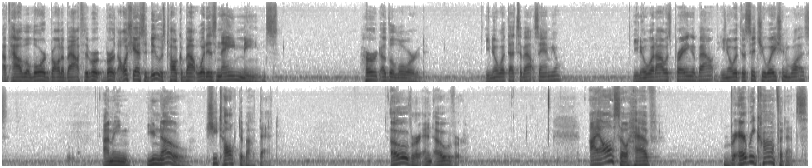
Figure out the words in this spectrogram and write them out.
of how the Lord brought about the birth. All she has to do is talk about what his name means heard of the Lord. You know what that's about, Samuel? You know what I was praying about? You know what the situation was? I mean, you know, she talked about that over and over. I also have every confidence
